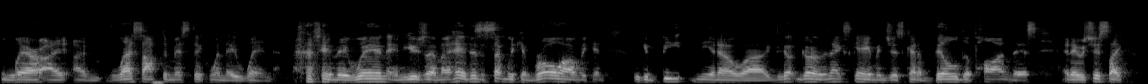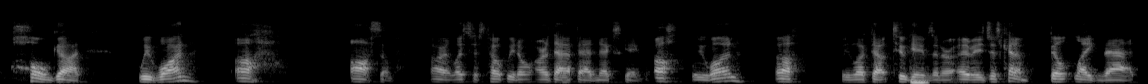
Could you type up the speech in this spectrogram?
where I, I'm less optimistic when they win. I mean, they win, and usually I'm like, hey, this is something we can roll on. We can we can beat, you know, uh, go, go to the next game and just kind of build upon this. And it was just like, oh god, we won. Oh, awesome. All right, let's just hope we don't aren't that bad next game. Oh, we won. Oh, we lucked out two games in a row. I mean, it just kind of built like that.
